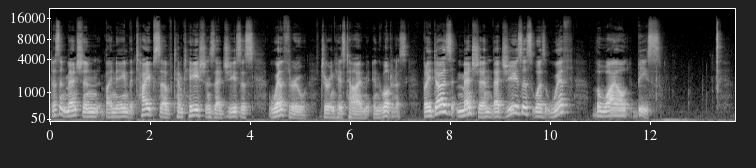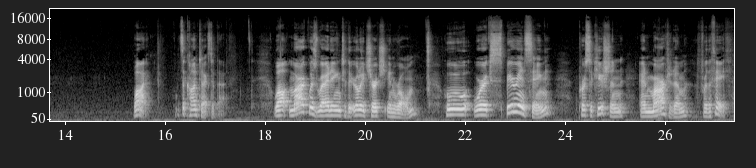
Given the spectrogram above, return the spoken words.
doesn't mention by name the types of temptations that Jesus went through during his time in the wilderness, but he does mention that Jesus was with the wild beasts. Why? What's the context of that? Well, Mark was writing to the early church in Rome who were experiencing persecution and martyrdom for the faith.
